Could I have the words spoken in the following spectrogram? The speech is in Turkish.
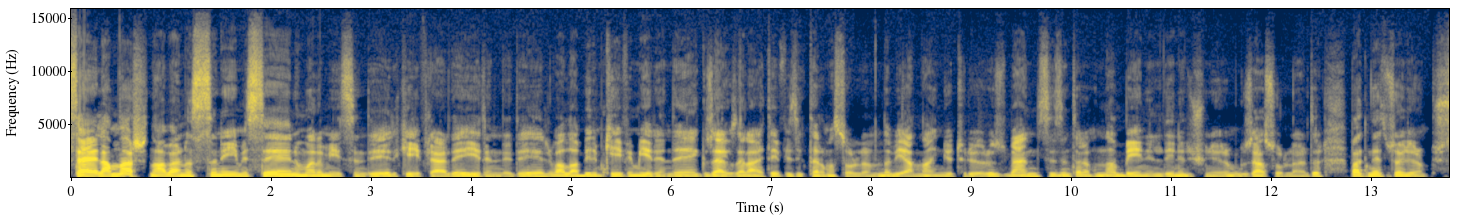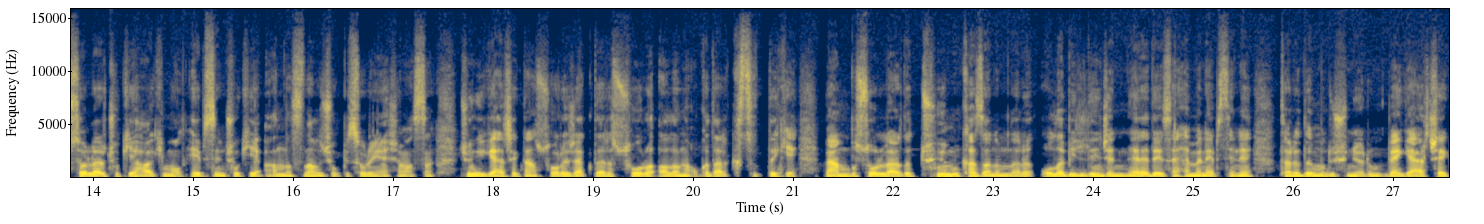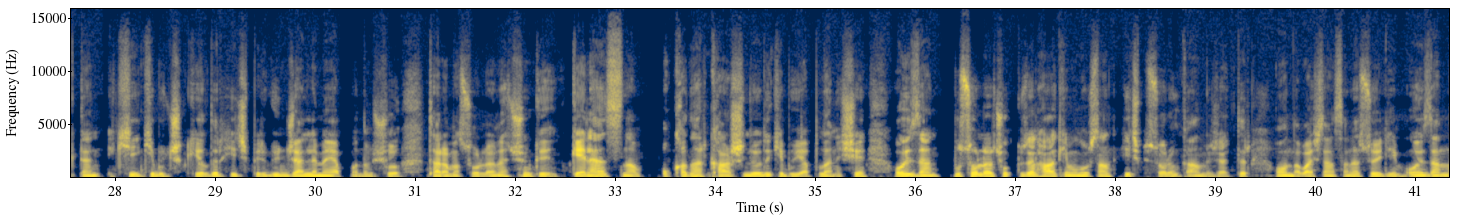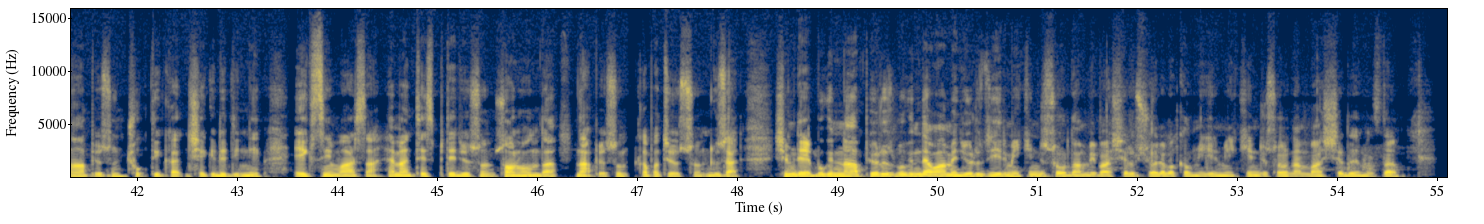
Selamlar. Ne haber? Nasılsın? iyi misin? Umarım iyisindir. Keyifler de yerindedir. Valla benim keyfim yerinde. Güzel güzel AYT fizik tarama sorularını da bir yandan götürüyoruz. Ben sizin tarafından beğenildiğini düşünüyorum. Güzel sorulardır. Bak net söylüyorum. Şu sorulara çok iyi hakim ol. Hepsini çok iyi anla. Sınavda çok bir sorun yaşamazsın. Çünkü gerçekten soracakları soru alanı o kadar kısıtlı ki ben bu sorularda tüm kazanımları olabildiğince neredeyse hemen hepsini taradığımı düşünüyorum ve gerçekten 2-2,5 yıldır hiçbir güncelleme yapmadım şu tarama sorularına. Çünkü gelen sınav o kadar karşılıyordu ki bu yapılan işi. O yüzden bu sorulara çok güzel hakim olursan hiçbir sorun kalmayacaktır. Onu da baştan sana söyleyeyim. O yüzden ne yapıyorsun? Çok dikkatli şekilde dinleyip eksiğin varsa hemen tespit ediyorsun. Sonra onu da ne yapıyorsun? Kapatıyorsun. Güzel. Şimdi bugün ne yapıyoruz? Bugün devam ediyoruz. 22. sorudan bir başlarız. Şöyle bakalım 22. sorudan başladığımızda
